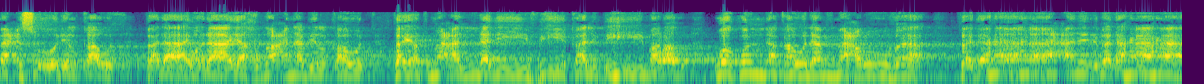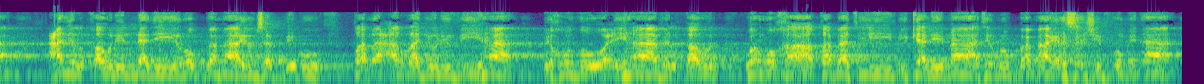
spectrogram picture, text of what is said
معسول القول فلا ولا يخضعن بالقول فيطمع الذي في قلبه مرض وقلن قولا معروفا فنهاها عن فنهاها عن القول الذي ربما يسبب طمع الرجل فيها بخضوعها في القول ومخاطبته بكلمات ربما يستشف منها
